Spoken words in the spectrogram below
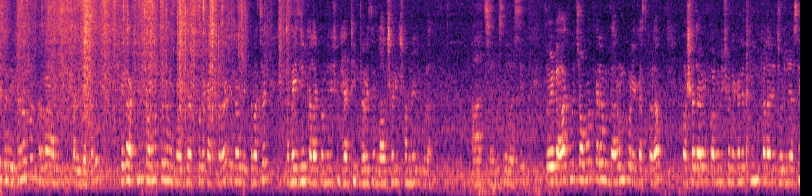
এটা দেখানোর পর তারপর আরও কিছু শাড়ি দেখাবো। এটা এখন চমৎকার এবং গর্জিয়াস করে কাজ করা। এটাও দেখতে পাচ্ছেন অ্যামেজিং কালার কম্বিনেশন হ্যাঁ ঠিক ধরেছেন, লাল শাড়ির সামনেরগুলা। আচ্ছা বুঝতে পারছি। তো এটা খুবই চমৎকার এবং দারুণ করে কাজ করা। অসাধারণ কম্বিনেশন এখানে তিন কালারে জড়িয়ে আছে।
